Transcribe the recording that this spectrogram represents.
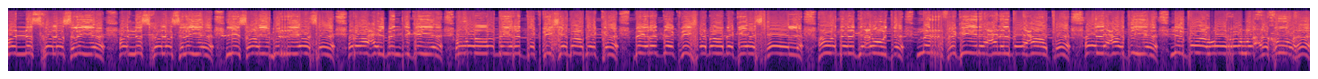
النسخة الأصلية النسخة الأصلية لصايب الرئاسة. راعي البندقية والله بيردك في شبابك بيردك في شبابك يا سهيل. هذا القعود مرفقين عن البيعات العادية. نباوى نروح أخوه.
